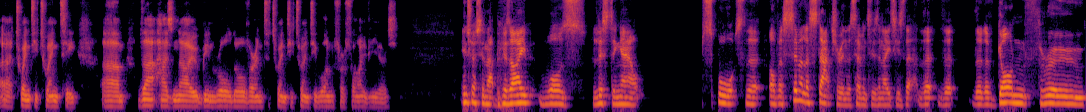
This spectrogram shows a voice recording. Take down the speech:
uh, 2020. Um, that has now been rolled over into 2021 for five years. Interesting that because I was listing out sports that of a similar stature in the 70s and 80s that that that that have gone through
